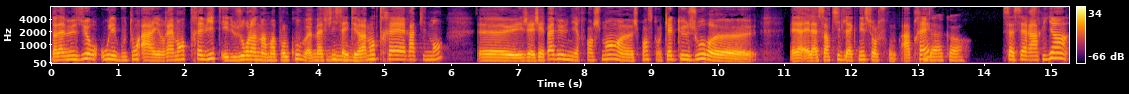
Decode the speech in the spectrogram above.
Dans la mesure où les boutons arrivent vraiment très vite et du jour au lendemain. Moi, pour le coup, ma fille, ça a Mmh. été vraiment très rapidement. Euh, j'avais pas vu venir. Franchement, euh, je pense qu'en quelques jours, euh, elle, a- elle a sorti de l'acné sur le front. Après, D'accord. Ça sert à rien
